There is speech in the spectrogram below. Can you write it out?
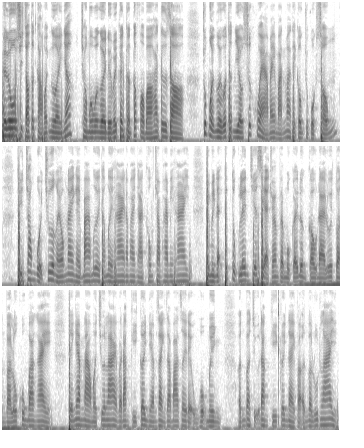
Hello, xin chào tất cả mọi người nhé. Chào mừng mọi người đến với kênh Thần Tốc vào bờ 24 giờ. Chúc mọi người có thật nhiều sức khỏe, may mắn và thành công trong cuộc sống. Thì trong buổi trưa ngày hôm nay ngày 30 tháng 12 năm 2022 thì mình lại tiếp tục lên chia sẻ cho em về một cái đường cầu đài lui tuần và lô khung 3 ngày. Thì anh em nào mà chưa like và đăng ký kênh thì em dành ra 3 giây để ủng hộ mình. Ấn vào chữ đăng ký kênh này và ấn vào nút like.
